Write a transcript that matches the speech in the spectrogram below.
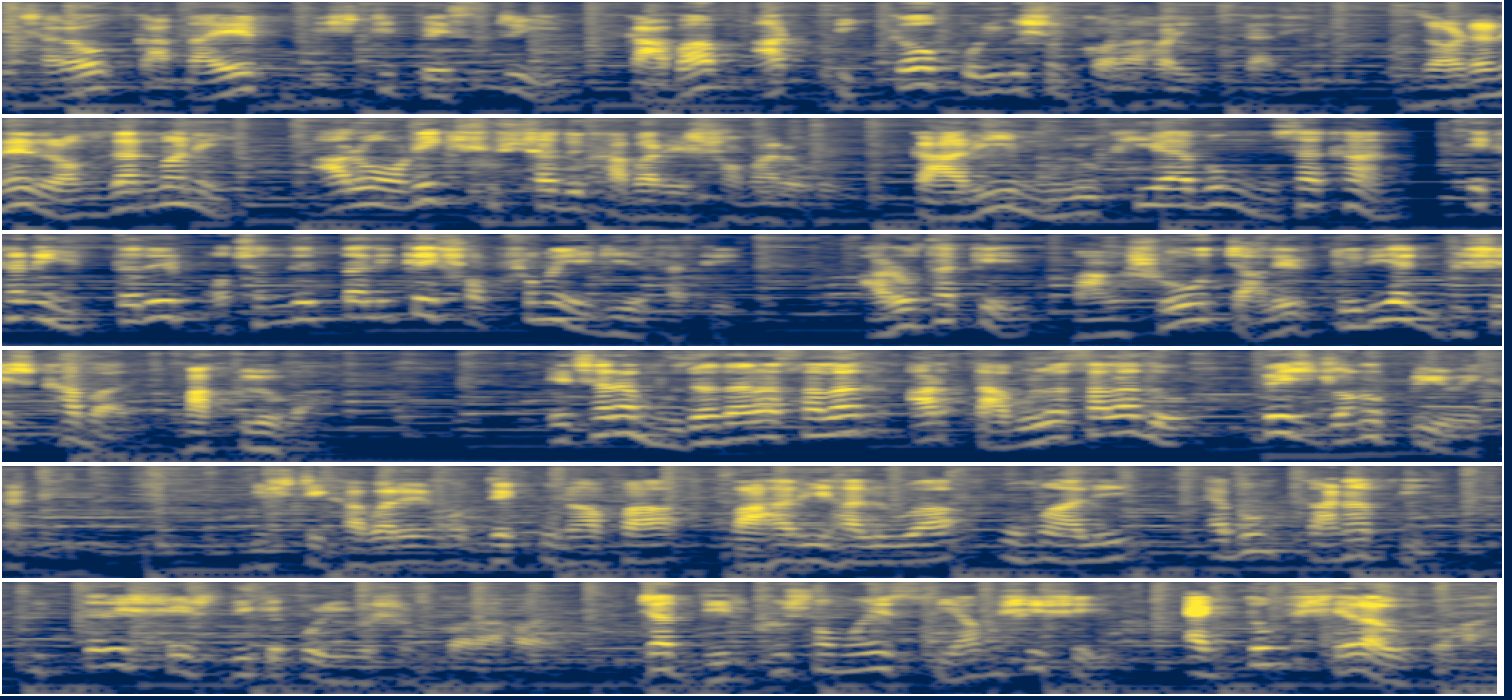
এছাড়াও কাতায়েফ মিষ্টি পেস্ট্রি, কাবাব আর টিক্কাও পরিবেশন করা হয় ইত্যাদি জর্ডানের রমজান মানেই আরও অনেক সুস্বাদু খাবারের সমারোহ। কারি, মুলুখিয়া এবং মুসা খান এখানে ইফতারের পছন্দের তালিকায় সবসময় এগিয়ে থাকে। আরও থাকে মাংস ও চালের তৈরি এক বিশেষ খাবার, মাকলুবা। এছাড়া মুজাদারা সালাদ আর তাবুলা সালাদও বেশ জনপ্রিয় এখানে। মিষ্টি খাবারের মধ্যে কুনাফা, বাহারি হালুয়া, উমালি এবং কানাপি ইত্যাদির শেষ দিকে পরিবেশন করা হয়, যা দীর্ঘ সময়ের সিয়াম শেষে একদম সেরা উপহার।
